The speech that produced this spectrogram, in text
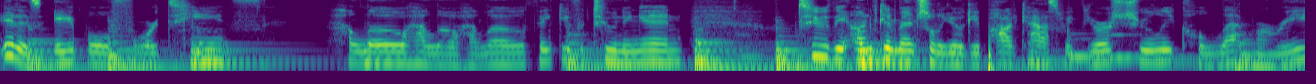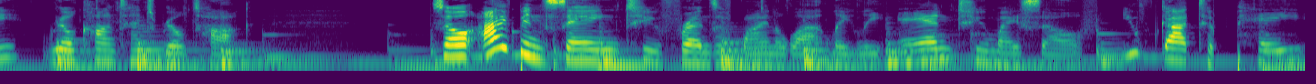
It is April 14th. Hello, hello, hello. Thank you for tuning in to the Unconventional Yogi podcast with yours truly, Colette Marie. Real content, real talk. So, I've been saying to friends of mine a lot lately and to myself, you've got to pay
